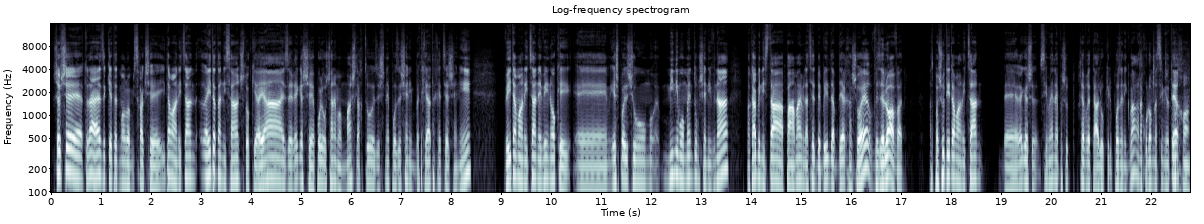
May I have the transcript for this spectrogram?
אני חושב שאתה יודע, היה איזה קטע אתמול במשחק שאיתמר ניצן, ראית את הניסיון שלו, כי היה איזה רגע שהפועל ירושלים ממש לחצו איזה שני פוזיישנים בתחילת החצי השני, ואיתמר ניצן הבין, אוקיי, אה, יש פה איזשהו מיני מומנטום שנבנה, מכבי ניסתה פעמיים לצאת בבילדאפ דרך השוער, וזה לא עבד. אז פשוט איתמר ניצן, ברגע שסימן להם פשוט, חבר'ה תעלו, כאילו פה זה נגמר, אנחנו לא מנסים יותר, נכון.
